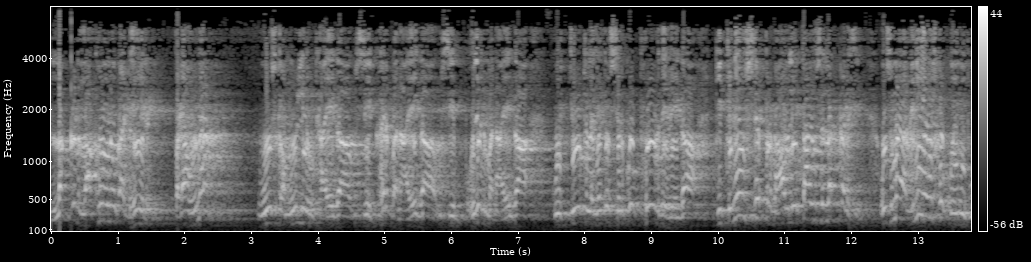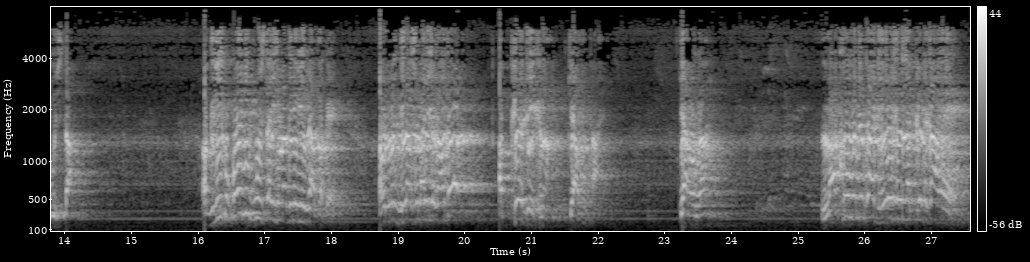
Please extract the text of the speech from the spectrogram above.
लक्कड़ लाखों का ढेर पड़ा हो ना, वो उसका मूल्य उठाएगा, उसे घर बनाएगा, उसे भोजन बनाएगा, कोई चोट लगे तो सिर को फोड़ देगा। कितने उससे प्रभाव लेता है उस लक्कड़ से? उसमें अग्नि है, उसको कोई नहीं पूछता। अग्नि को कोई नहीं पूछता, इसमें अग्नि व्यापक है। और उन्हें दिया सुनाई लगा दो, अब फिर देखना क्या होता है। क्या होगा? लाखों मन का ढेर लक्कड़ का है।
